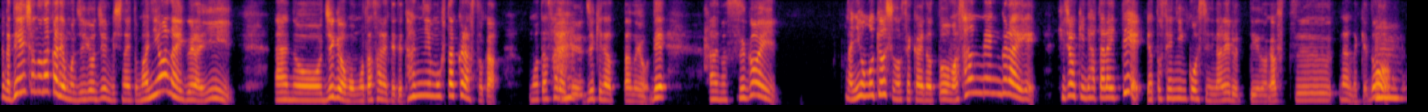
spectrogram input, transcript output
なんか電車の中でも授業準備しないと間に合わないぐらいあの授業も持たされてて担任も2クラスとか持たされてる時期だったのよ。であのすごい日本語教師の世界だと、まあ、3年ぐらい非常勤で働いてやっと専任講師になれるっていうのが普通なんだけど、うん、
